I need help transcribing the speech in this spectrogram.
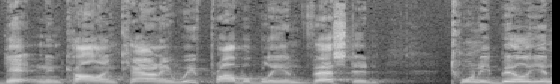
Denton, and Collin County, we've probably invested $20 billion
